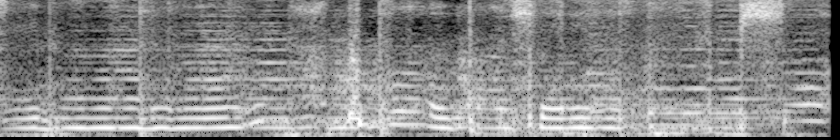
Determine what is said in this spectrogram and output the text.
জীবনের থাকব পাশে সব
